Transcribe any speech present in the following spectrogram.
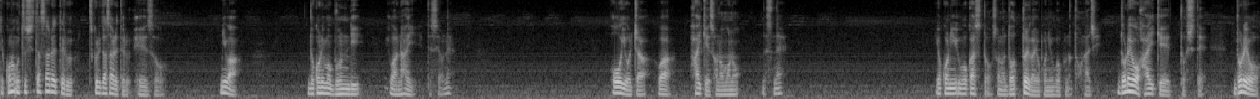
でこの映し出されてる作り出されてる映像にはどこにも分離はないですよね。多いお茶は背景そのものですね。横に動かすとそのドット絵が横に動くのと同じ。どれを背景としてどれを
